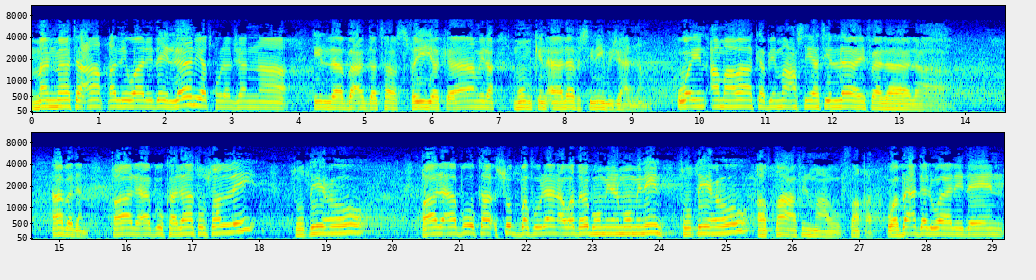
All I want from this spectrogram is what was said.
من مات عاقا لوالديه لن يدخل الجنة إلا بعد تصفية كاملة ممكن آلاف السنين بجهنم. وإن أمراك بمعصية الله فلا لا. أبدا. قال أبوك لا تصلي تطيعه قال أبوك سب فلان أو أضربه من المؤمنين تطيعه الطاعة في المعروف فقط. وبعد الوالدين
